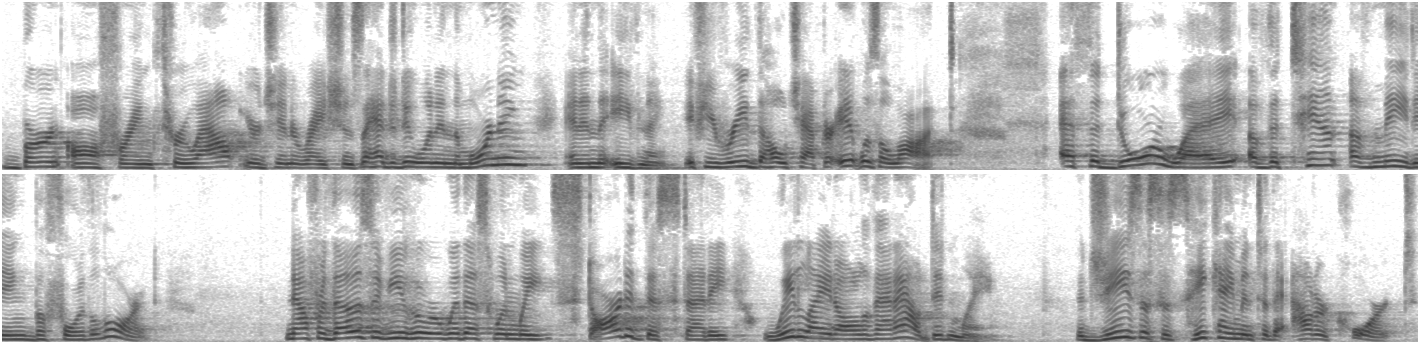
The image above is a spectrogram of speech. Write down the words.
burnt offering throughout your generations. They had to do one in the morning and in the evening. If you read the whole chapter, it was a lot at the doorway of the tent of meeting before the Lord. Now, for those of you who were with us when we started this study, we laid all of that out, didn't we? That Jesus is, he came into the outer court.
